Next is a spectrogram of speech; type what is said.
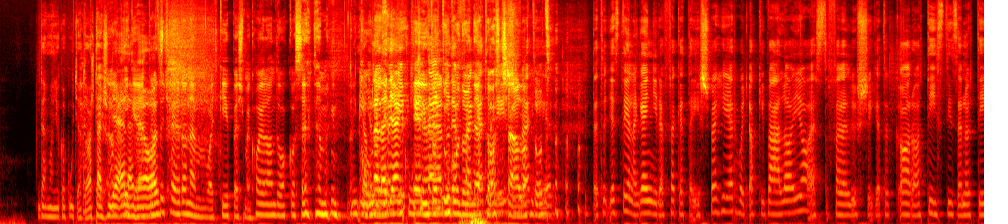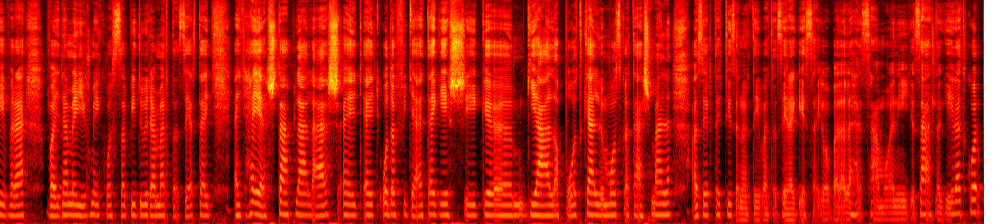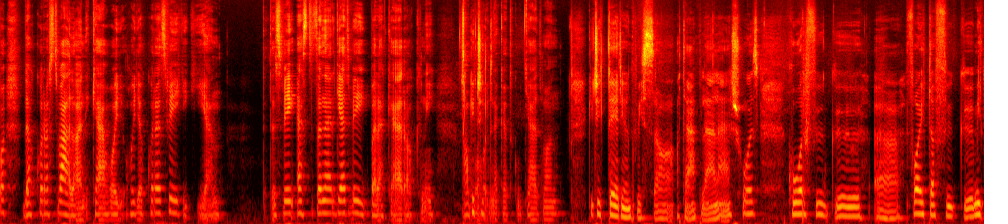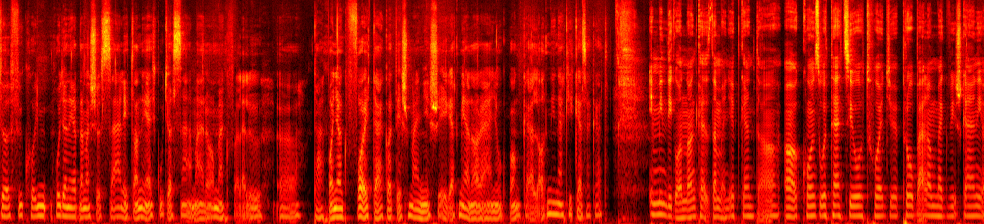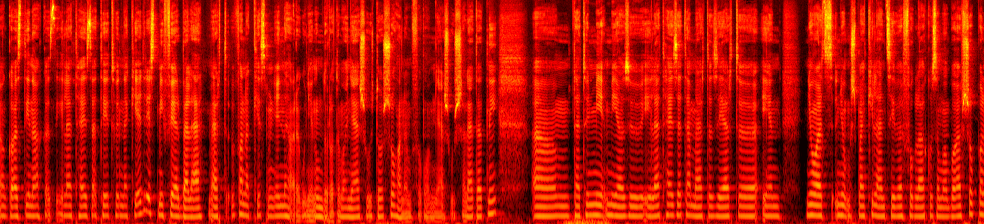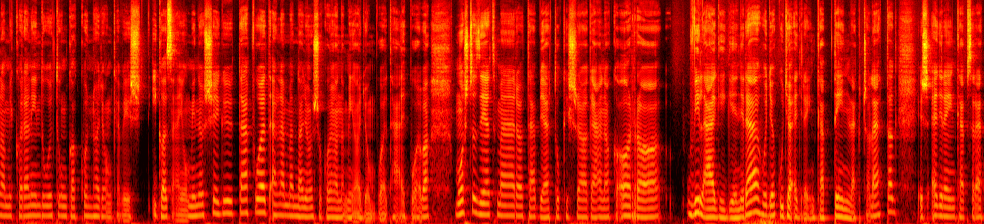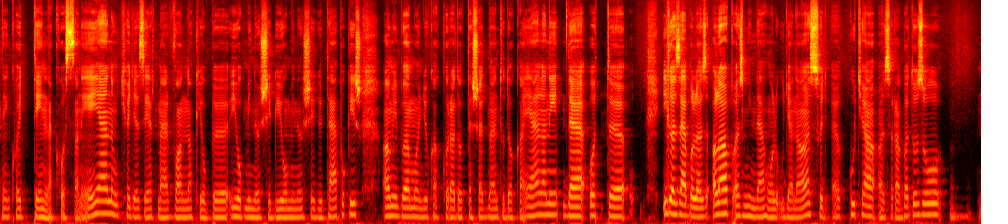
de mondjuk a kutyatartás hát, ugye eleve igen, az. Tehát, hogyha erre nem vagy képes, meg hajlandó, akkor szerintem inkább ne legyen kutya. Tudod, hogy ne tarts állatot. Tehát, hogy ez tényleg ennyire fekete és fehér, hogy aki vállalja ezt a felelősséget arra a 10-15 évre, vagy reméljük még hosszabb időre, mert azért egy, egy helyes táplálás, egy, egy odafigyelt egészségi állapot, kellő mozgatás mellett azért egy 15 évet azért egészen jól bele lehet számolni így az átlag életkorba, de akkor azt vállalni kell, hogy, hogy akkor ez végig ilyen. Tehát ez vég, ezt az energiát végig bele kell rakni abba, kicsit, hogy neked kutyád van. Kicsit térjünk vissza a tápláláshoz. Korfüggő, fajta függő, mitől függ, hogy hogyan érdemes összeállítani egy kutya számára a megfelelő tápanyag fajtákat és mennyiséget, milyen arányokban kell adni nekik ezeket? Én mindig onnan kezdem egyébként a, a konzultációt, hogy próbálom megvizsgálni a gazdinak az élethelyzetét, hogy neki egyrészt mi fér bele, mert van, aki ezt mondja, hogy ne haragudj, én undorodom a nyásústól, soha nem fogom nyásúsra letetni. Tehát, hogy mi, mi az ő élethelyzete, mert azért én 8, most már 9 éve foglalkozom a balsoppal, amikor elindultunk, akkor nagyon kevés igazán jó minőségű táp volt, ellenben nagyon sok olyan, ami agyon volt hájpolva. Most azért már a tápgyártók is reagálnak arra világigényre, hogy a kutya egyre inkább tényleg családtag, és egyre inkább szeretnénk, hogy tényleg hosszan éljen, úgyhogy ezért már vannak jobb, jobb minőségű, jó minőségű tápok is, amiből mondjuk akkor adott esetben tudok ajánlani, de ott igazából az alap az mindenhol ugyanaz, hogy a kutya az ragadozó,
